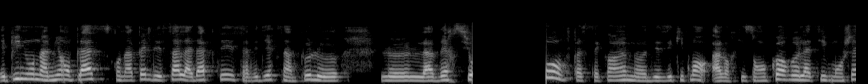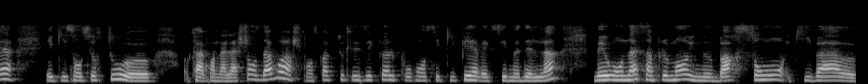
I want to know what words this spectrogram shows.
Et puis, nous, on a mis en place ce qu'on appelle des salles adaptées. Ça veut dire que c'est un peu le, le, la version parce que c'est quand même des équipements alors qui sont encore relativement chers et qui sont surtout euh, enfin qu'on a la chance d'avoir. Je pense pas que toutes les écoles pourront s'équiper avec ces modèles là mais où on a simplement une barre son qui va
